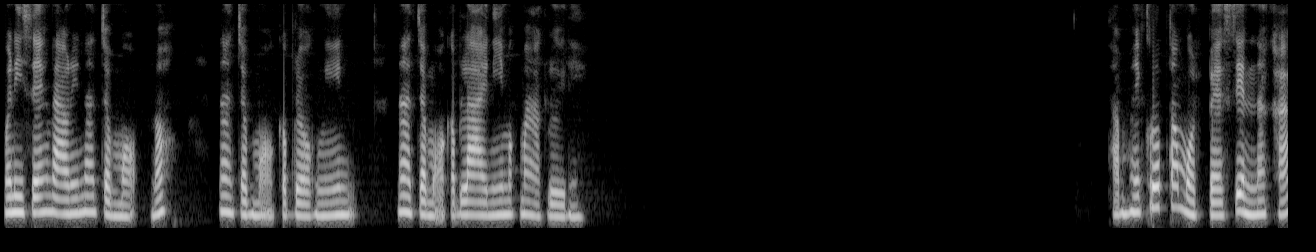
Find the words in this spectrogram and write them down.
มณีแสงดาวนี่น่าจะเหมาะเนาะ น่าจะเหมาะกับดอกนี้ น่าจะเหมาะกับลายนี้มาก ๆ เลยนี่ ทำให้ครบทั้งหมด8เส้นนะคะ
